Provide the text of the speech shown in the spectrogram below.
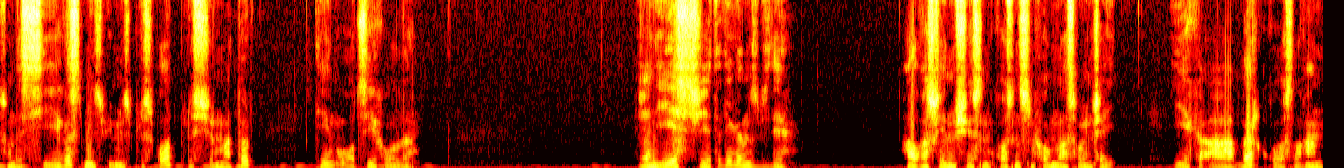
сонда сегіз минус б минус плюс болады плюс жиырма төрт тең отыз екі болды және ес жеті дегеніміз бізде. Алғашқы n мүшесінің қосындысының формуласы бойынша екі а бір қосылған.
